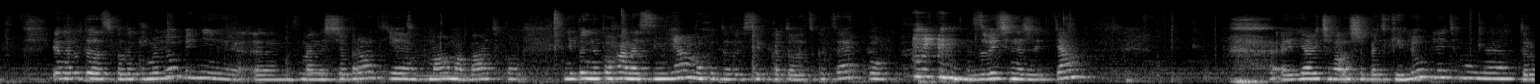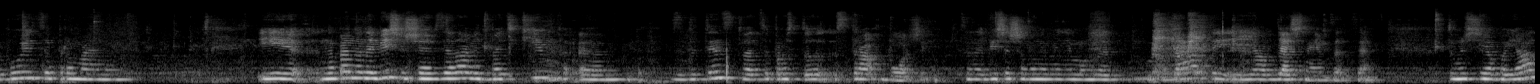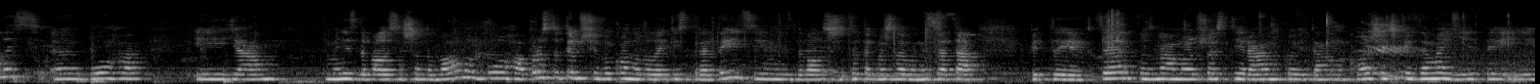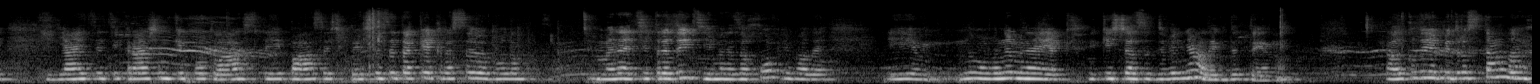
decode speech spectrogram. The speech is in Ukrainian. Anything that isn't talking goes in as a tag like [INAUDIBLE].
я народилась в Великому Любіні, ем, в мене ще брат є, мама, батько. Ніби непогана сім'я, ми ходили всі в католицьку церкву, [CLEARS THROAT] звичне життя. Е, Я відчувала, що батьки люблять мене, турбуються про мене. І, напевно, найбільше, що я взяла від батьків ем, з дитинства, це просто страх Божий. Це найбільше, що вони мені могли дати, і я вдячна їм за це. Тому що я боялась е, Бога, і я, мені здавалося, шанувала Бога. Просто тим, що виконувала якісь традиції, мені здавалося, що це так важливо на свята піти в церкву з мамою в шостій ранку, і там кошечки замаїти, і яйця ці крашенки покласти, і пасочку. І все це таке красиве було. Мене ці традиції мене захоплювали. І ну, вони мене як якийсь час задовольняли, як дитину. Але коли я підростала,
